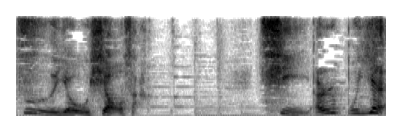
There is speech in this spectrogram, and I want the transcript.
自由潇洒，起而不厌，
